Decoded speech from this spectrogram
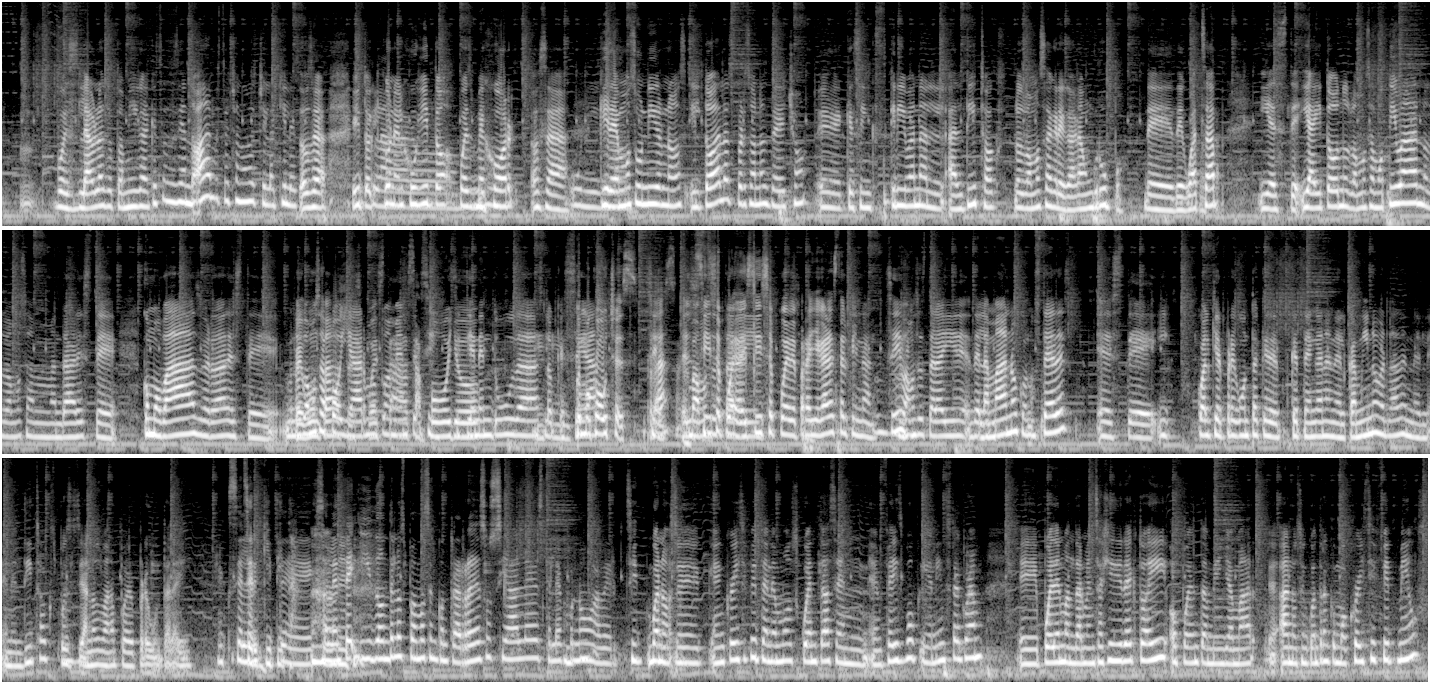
pues le hablas a tu amiga, ¿qué estás haciendo? Ah, me estoy echando los chilaquiles. O sea, y con el juguito, pues mejor, o sea, queremos unirnos y todas las personas, de hecho, eh, que se inscriban al, al, detox, los vamos a agregar a un grupo de, de WhatsApp. Y este y ahí todos nos vamos a motivar, nos vamos a mandar este cómo vas, ¿verdad? Este, nos vamos a apoyar mutuamente apoyo. Si, tienen dudas, lo que sea. Como coaches, ¿verdad? Sí, se puede, sí se puede, para llegar hasta el final. Sí, vamos a estar ahí de, la mano con ustedes. Este, y cualquier pregunta que, que, tengan en el camino, ¿verdad? En el, en el detox, pues ya nos van a poder preguntar ahí. Excelente, excelente. ¿Y dónde los podemos encontrar? ¿Redes sociales, teléfono? A ver. Sí, bueno, eh, en Crazy Fit tenemos cuentas en, en Facebook y en Instagram. Eh, pueden mandar mensaje directo ahí o pueden también llamar, eh, ah, nos encuentran como Crazy Fit Meals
